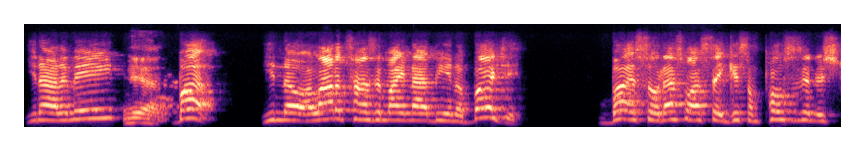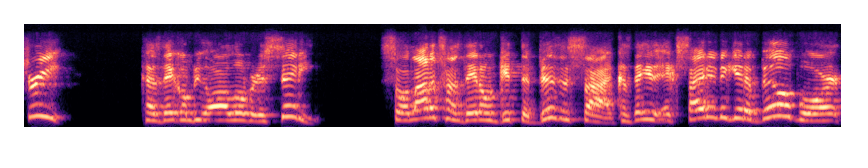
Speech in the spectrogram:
You know what I mean? Yeah. But you know, a lot of times it might not be in a budget. But so that's why I say get some posters in the street because they're gonna be all over the city. So a lot of times they don't get the business side because they're excited to get a billboard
